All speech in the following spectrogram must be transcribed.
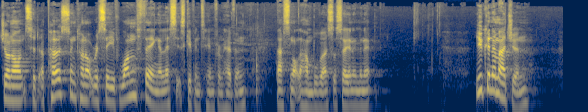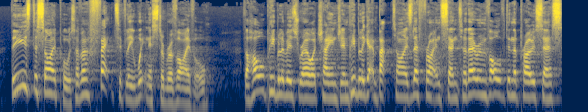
John answered, A person cannot receive one thing unless it's given to him from heaven. That's not the humble verse, I'll say in a minute. You can imagine these disciples have effectively witnessed a revival. The whole people of Israel are changing. People are getting baptized left, right, and center. They're involved in the process.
